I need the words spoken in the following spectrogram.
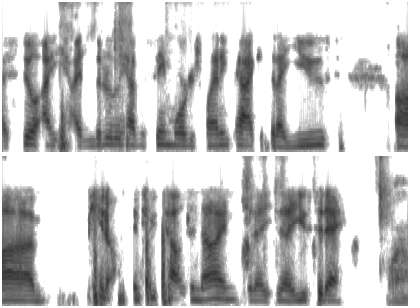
I still I, I literally have the same mortgage planning packet that I used um, you know, in 2009 that I, that I use today. Wow.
